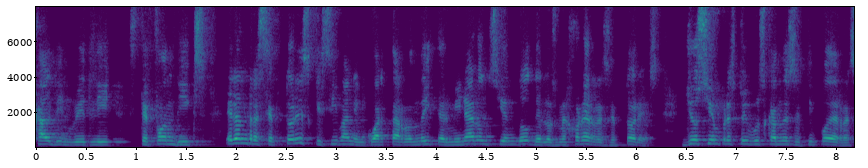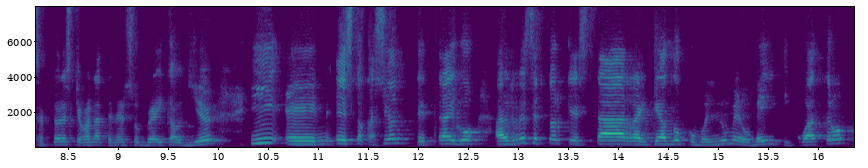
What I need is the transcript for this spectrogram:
Calvin Ridley, Stephon Dix, eran receptores que se iban en cuarta ronda y terminaron siendo de los mejores receptores. Yo siempre estoy buscando ese tipo de receptores que van a tener su breakout year y en esta ocasión te traigo al receptor que está rankeado como el número 24,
